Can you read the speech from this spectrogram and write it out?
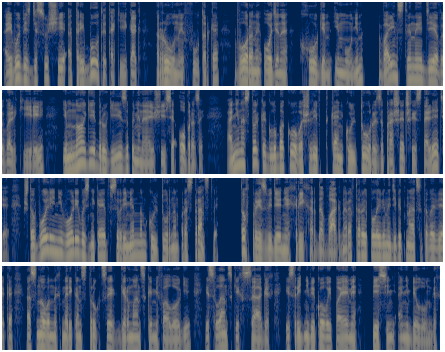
а его вездесущие атрибуты, такие как руны Футорка, вороны Одина Хугин и Мунин, воинственные девы Валькирии и многие другие запоминающиеся образы. Они настолько глубоко вошли в ткань культуры за прошедшие столетия, что волей-неволей возникают в современном культурном пространстве, то в произведениях Рихарда Вагнера второй половины XIX века, основанных на реконструкциях германской мифологии, исландских сагах и средневековой поэме «Песень о небелунгах»,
